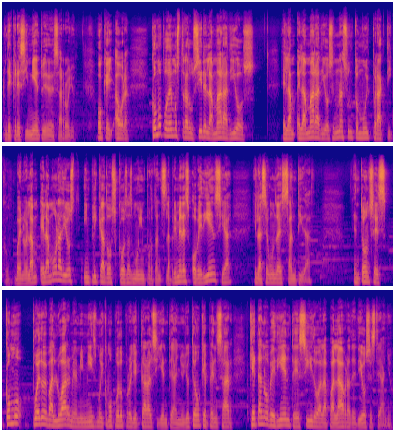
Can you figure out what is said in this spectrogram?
de crecimiento y de desarrollo. Ok, ahora, ¿cómo podemos traducir el amar a Dios? El, amar a Dios en un asunto muy práctico. Bueno, el, el amor a Dios implica dos cosas muy importantes. La primera es obediencia y la segunda es santidad. Entonces, ¿cómo puedo evaluarme a mí mismo y cómo puedo proyectar al siguiente año? Yo tengo que pensar qué tan obediente he sido a la palabra de Dios este año.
